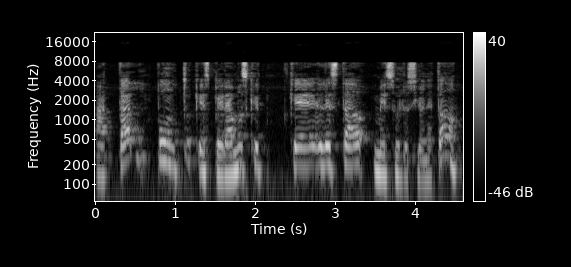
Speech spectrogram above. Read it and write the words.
a tal punto que esperamos que que el Estado me solucione todo,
